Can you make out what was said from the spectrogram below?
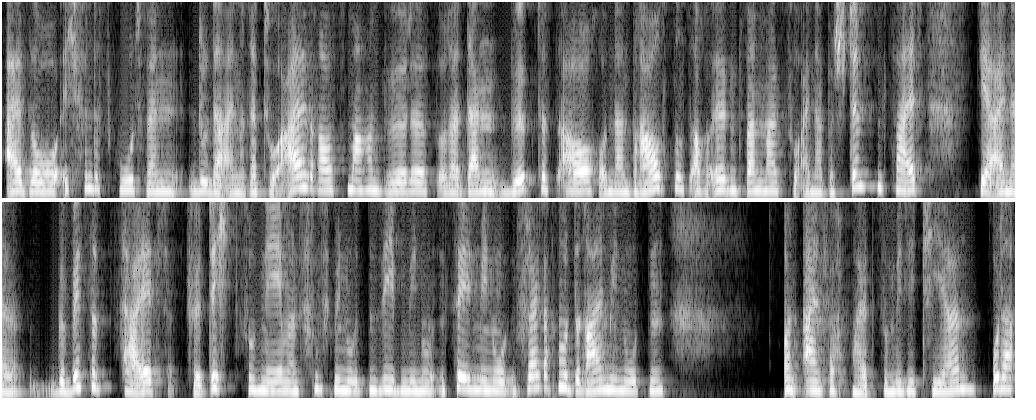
Also ich finde es gut, wenn du da ein Ritual draus machen würdest oder dann wirkt es auch und dann brauchst du es auch irgendwann mal zu einer bestimmten Zeit dir eine gewisse Zeit für dich zu nehmen, fünf Minuten, sieben Minuten, zehn Minuten, vielleicht auch nur drei Minuten und einfach mal zu meditieren oder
